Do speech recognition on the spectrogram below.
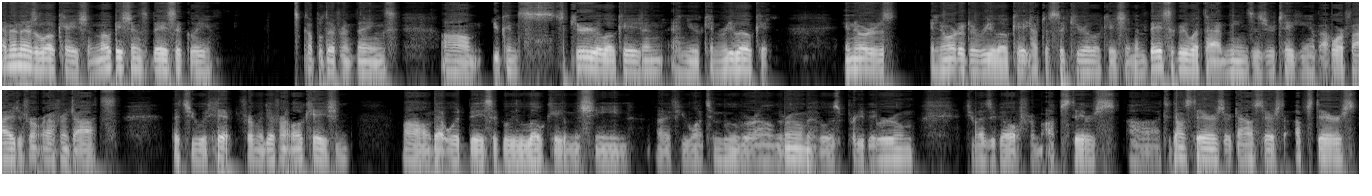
and then there's a location. Location is basically a couple different things. Um, you can secure your location and you can relocate. In order to in order to relocate, you have to secure location. And basically what that means is you're taking about four or five different reference dots that you would hit from a different location uh, that would basically locate the machine uh, if you want to move around the room, if it was a pretty big room, if you wanted to go from upstairs uh, to downstairs or downstairs to upstairs.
